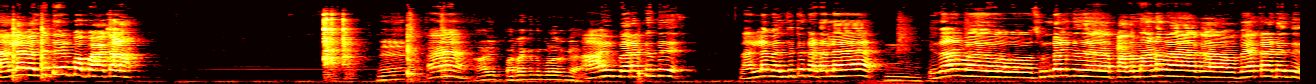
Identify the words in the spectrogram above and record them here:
நல்லா வெந்துட்டு இப்போ பார்க்கலாம். ஆவி பறக்குது போல இருக்க. ஆவி பறக்குது. நல்லா வெந்துட்டு கடலை. இதுதான் சுண்டலுக்கு பதமான வேக்காடு இது.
